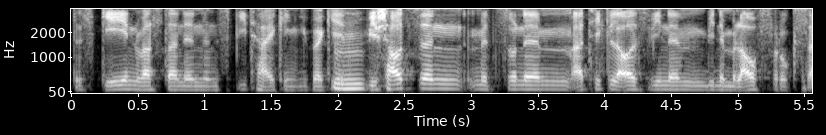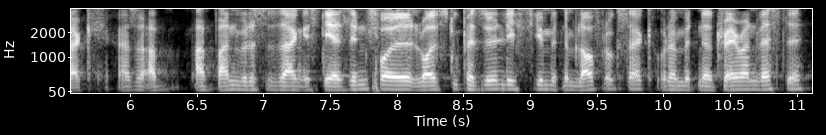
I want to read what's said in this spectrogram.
das Gehen, was dann in den Speedhiking übergeht. Mhm. Wie schaut's denn mit so einem Artikel aus wie einem, wie einem Laufrucksack? Also ab, ab wann würdest du sagen, ist der sinnvoll? Läufst du persönlich viel mit einem Laufrucksack oder mit einer Trailrun-Weste?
